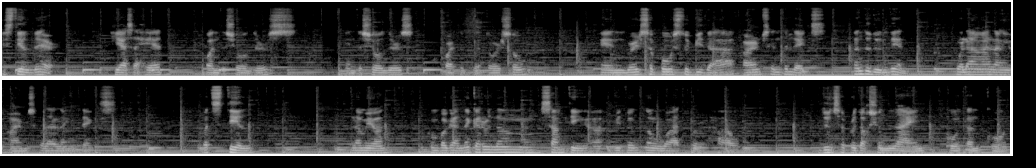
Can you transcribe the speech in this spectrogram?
is still there. He has a head on the shoulders, and the shoulders part of the torso. And where supposed to be the arms and the legs, nando dun din wala nga lang yung arms, wala lang yung legs. But still, alam mo yun, kumbaga nagkaroon lang ng something, uh, we don't know what or how, dun sa production line, quote-unquote,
